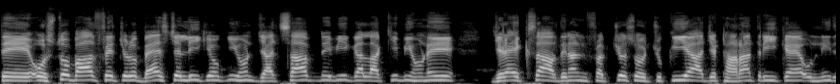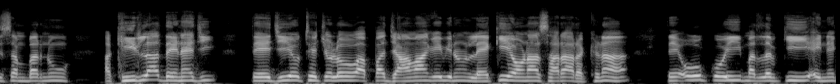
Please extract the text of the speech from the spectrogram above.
ਤੇ ਉਸ ਤੋਂ ਬਾਅਦ ਫਿਰ ਚਲੋ ਬਹਿਸ ਚੱਲੀ ਕਿਉਂਕਿ ਹੁਣ ਜੱਜ ਸਾਹਿਬ ਨੇ ਵੀ ਇਹ ਗੱਲ ਆਖੀ ਵੀ ਹੁਣ ਇਹ ਜਿਹੜਾ ਇੱਕ ਹਿਸਾਬ ਦੇ ਨਾਲ ਇਨਫਲਕਚੁਅਸ ਹੋ ਚੁੱਕੀ ਆ, ਅੱਜ 18 ਤਰੀਕ ਹੈ 19 ਦਸੰਬਰ ਨੂੰ ਅਖੀਰਲਾ ਦਿਨ ਹੈ ਜੀ, ਤੇ ਜੇ ਉੱਥੇ ਚਲੋ ਆਪਾਂ ਜਾਵਾਂਗੇ ਵੀ ਇਹਨਾਂ ਨੂੰ ਲੈ ਕੇ ਆਉਣਾ, ਸਾਰਾ ਰੱਖਣਾ, ਤੇ ਉਹ ਕੋਈ ਮਤਲਬ ਕਿ ਇੰਨੇ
